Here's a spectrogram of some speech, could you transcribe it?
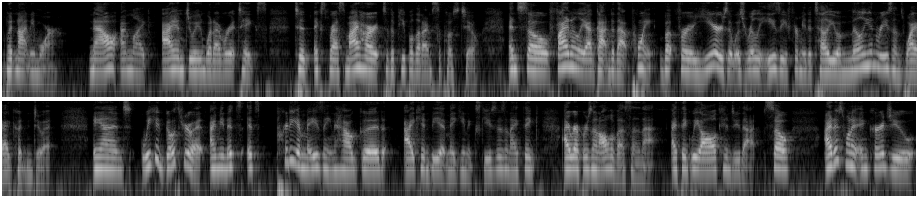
but not anymore. Now I'm like, I am doing whatever it takes to express my heart to the people that I'm supposed to. And so finally I've gotten to that point. But for years it was really easy for me to tell you a million reasons why I couldn't do it. And we could go through it. I mean, it's it's pretty amazing how good I can be at making excuses and I think I represent all of us in that. I think we all can do that. So I just want to encourage you,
